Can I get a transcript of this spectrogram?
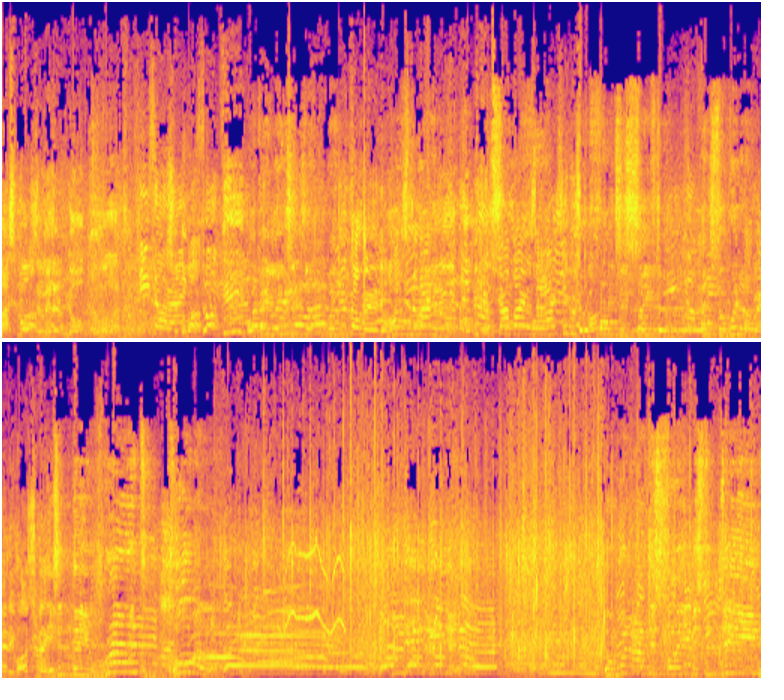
last was a minute. Go, He's all right. He's so deep. Okay, ladies and gentlemen. He can go where He wants to win. He can stand by his eyes. He was gone. The fight is saved him. Hence the winner. Where he was, mate. Isn't the red corner. The winner of this fight, Mr. Dean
